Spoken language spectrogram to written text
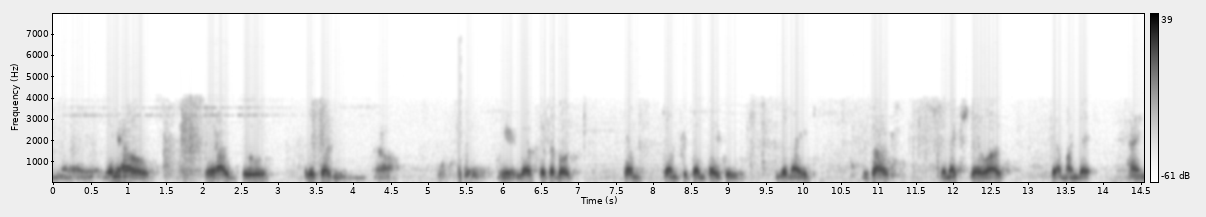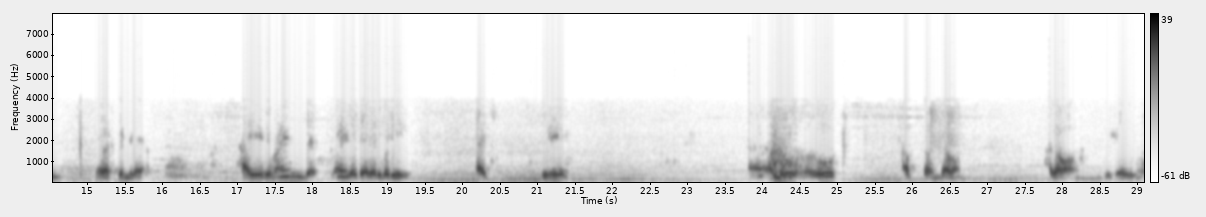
Uh, anyhow, we had to return. Uh, we left at about 10, 10 to 10.30 in the night because the next day was a Monday and a working day. I remind, reminded everybody that the uh, ro- route up and down around the hill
